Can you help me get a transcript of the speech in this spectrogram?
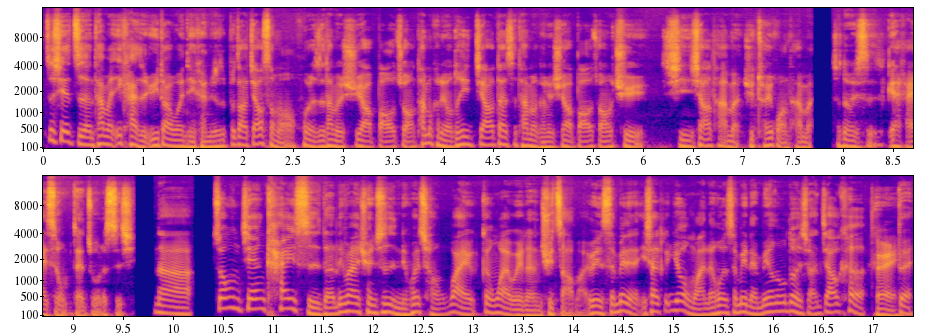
这些职人他们一开始遇到问题，可能就是不知道教什么，或者是他们需要包装，他们可能有东西教，但是他们可能需要包装去行销他们，去推广他们，这东西是一开始我们在做的事情。那中间开始的另外一圈就是你会从外更外围的人去找嘛，因为你身边的人一下用完了，或者身边的人没有那么多人喜欢教课，对对。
